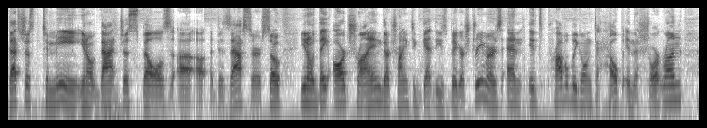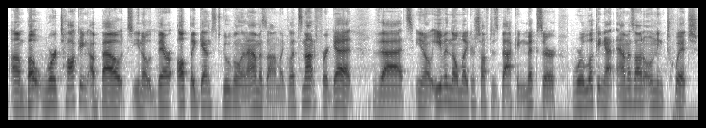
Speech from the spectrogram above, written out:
that's just to me you know that just spells a disaster. So you know they are trying they're trying to get these bigger streamers and it's probably going to help in the short run. Um, but we're talking about you know they're up against Google and Amazon. Like let's not forget that you know even though Microsoft is backing Mixer we're looking at Amazon owning Twitch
